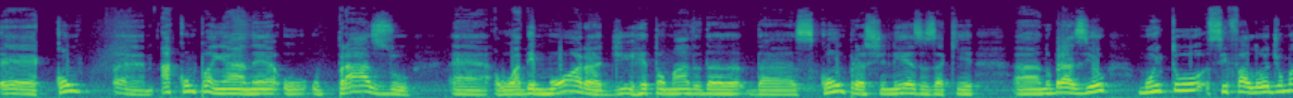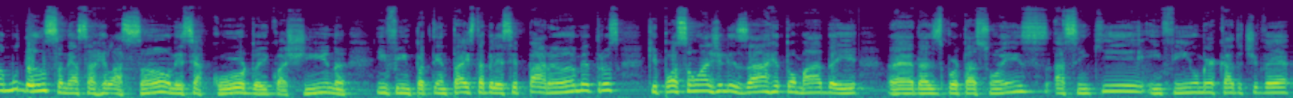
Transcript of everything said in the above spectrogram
é, com, é, acompanhar né, o, o prazo é, ou a demora de retomada da, das compras chinesas aqui uh, no Brasil, muito se falou de uma mudança nessa relação, nesse acordo aí com a China, enfim, para tentar estabelecer parâmetros que possam agilizar a retomada aí é, das exportações assim que, enfim, o mercado tiver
